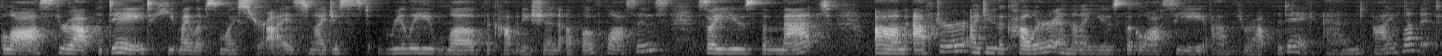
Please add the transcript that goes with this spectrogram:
gloss throughout the day to keep my lips moisturized and I just really love the combination of both glosses so I use the matte um, after I do the color and then I use the glossy um, throughout the day and I love it.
